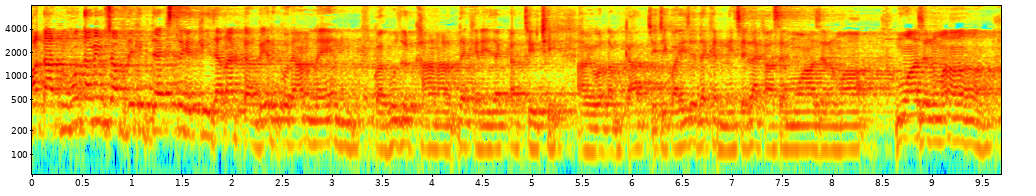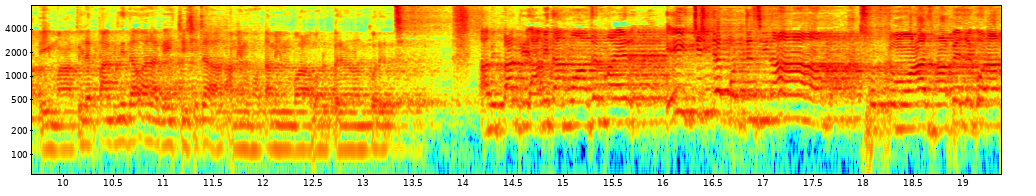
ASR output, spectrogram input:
হঠাৎ মোহতামিম সাহেব দেখি ডেস্ক থেকে কি যেন একটা বের করে আনলেন। কয়, হুজুর, খান আর দেখেন এই যে একটা চিঠি। আমি বললাম, কার চিঠি? কয় যে দেখেন, নিচে লেখা আছে মোয়াজের মা মোয়াজের মা, এই মাহফিলে পাগড়ি দেওয়ার আগে এই চিঠিটা আমি মোহতামিম বরাবর প্রেরণ করেছি। আমি পাগড়ি আমি তার মোয়াজের মায়ের এই চিঠিটা পড়তেছিলাম। ছোট্ট মোয়াজ হাফেজে কোরআন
